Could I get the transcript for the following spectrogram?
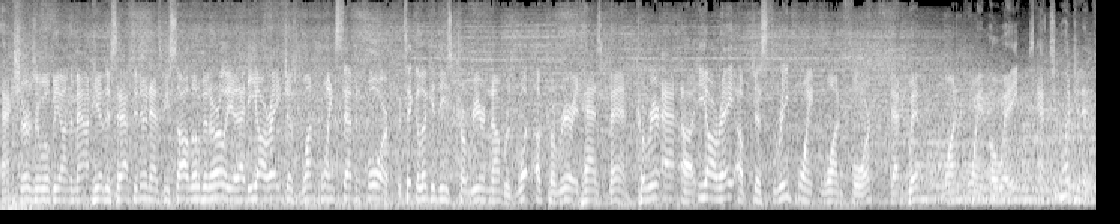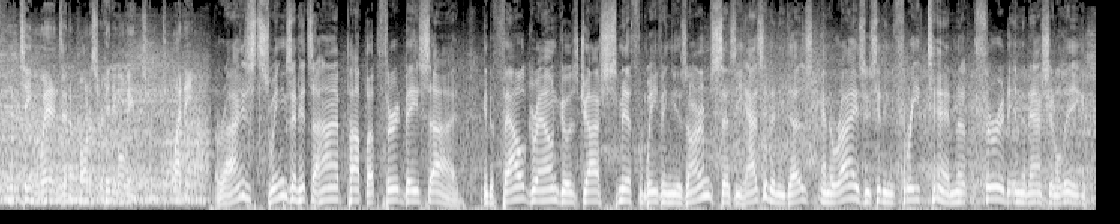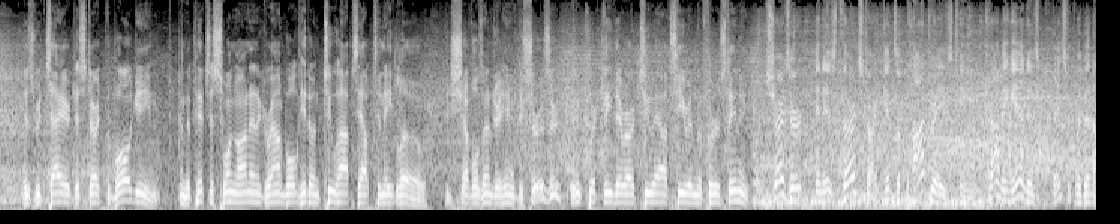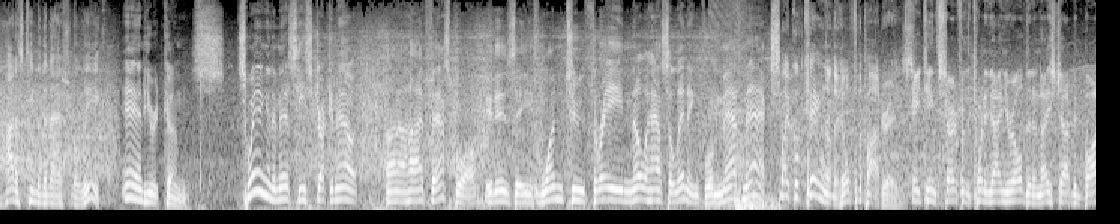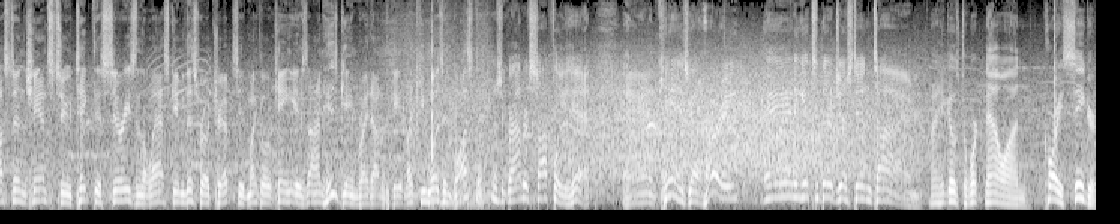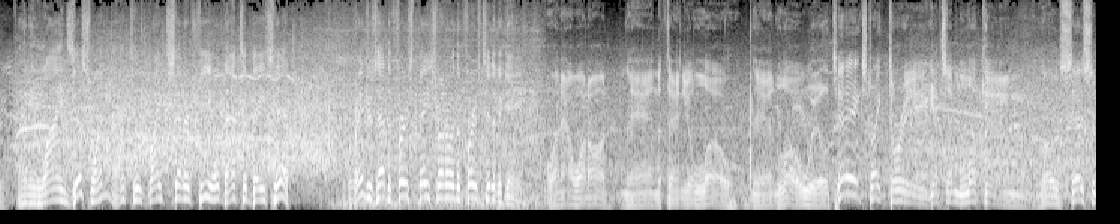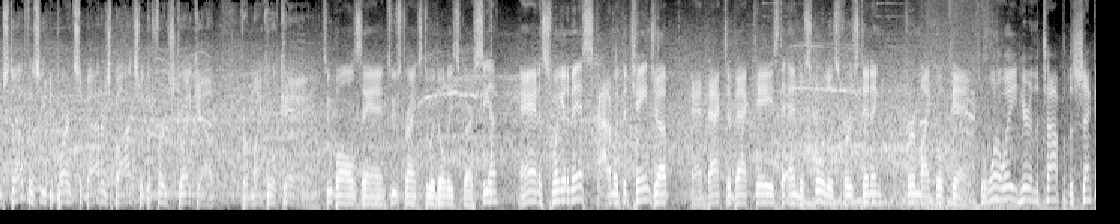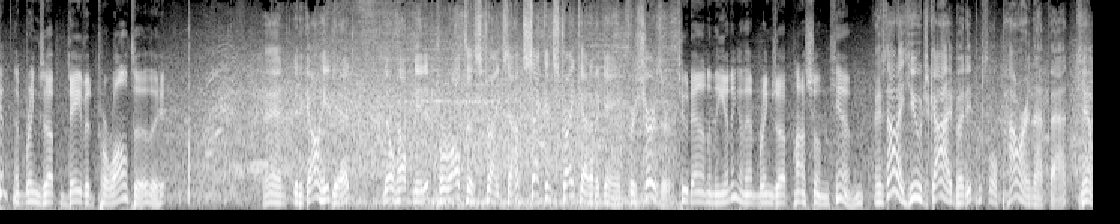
Max Scherzer will be on the mound here this afternoon. As we saw a little bit earlier, that ERA just 1.74. But take a look at these career numbers. What a career it has been. Career uh, ERA of just 3.14. That whip 1.08. He's got 215 wins, and opponents are hitting only 220. Arraez swings and hits a high pop up third base side. Into foul ground goes Josh Smith, waving his arms, says he has it, and he does. And Arraez, who's hitting 310, third in the National League, is to start the ball game. And the pitch is swung on and a ground ball hit on two hops out to Nate Lowe. He shovels underhand to Scherzer, and quickly there are two outs here in the first inning. Scherzer, in his third start, gets a Padres team coming in, has basically been the hottest team in the National League. And here it comes. Swing and a miss. He struck him out on a high fastball. It is a one, two, three, no hassle inning for Mad Max. Michael King on the hill for the Padres. 18th start for the 29 year old. Did a nice job in Boston. Chance to take this series in the last game of this road trip. See if Michael King is on his game right out of the gate like he was in Boston. There's a grounder softly hit. And King's got to hurry. And he gets it there just in time. Right, he goes to work now on Corey Seager. And he lines this one out to right center field. That's a base hit. The Rangers had the first base runner in the first hit of the game. One out, one on. And Nathaniel Lowe. And Lowe will take strike three. Gets him looking. Lowe says some stuff as he departs the batter's box with the first strikeout for Michael King. Two balls and two strikes to Adolis Garcia. And a swing and a miss. Got him with the changeup. And back-to-back Ks to end a scoreless first inning for Michael King. So one oh away here in the top of the second. That brings up David Peralta. The and did he go? He did. No help needed. Peralta strikes out. Second strikeout of the game for Scherzer. Two down in the inning, and that brings up Ha-Seong Kim. He's not a huge guy, but he puts a little power in that bat. Kim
